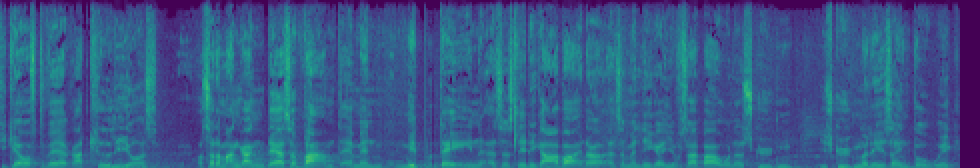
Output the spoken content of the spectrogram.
de kan ofte være ret kedelige også. Og så er der mange gange, det er så varmt, at man midt på dagen altså slet ikke arbejder. Altså man ligger i og for sig bare under skyggen, i skyggen og læser en bog, ikke?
